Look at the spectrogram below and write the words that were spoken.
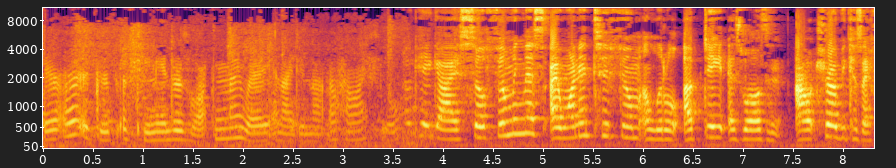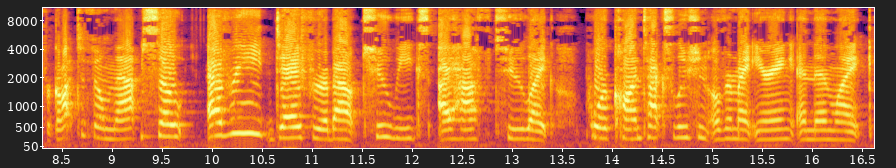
There are a group of teenagers walking my way and I do not know how I feel. Okay guys, so filming this, I wanted to film a little update as well as an outro because I forgot to film that. So every day for about two weeks, I have to like pour contact solution over my earring and then like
